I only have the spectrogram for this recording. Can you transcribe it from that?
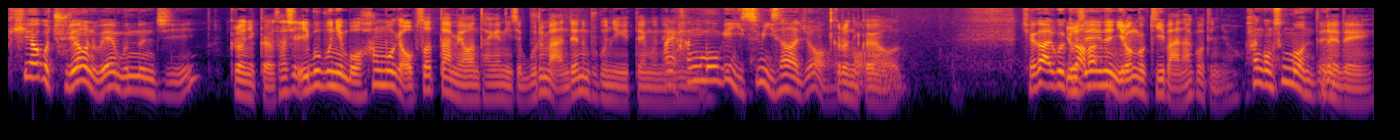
키하고 주량은 왜 묻는지 그러니까요. 사실 이 부분이 뭐 항목이 없었다면 당연히 이제 물으면 안 되는 부분이기 때문에. 아니 항목이 있으면 이상하죠. 그러니까요. 어, 제가 알고 있고 요새는 이런 거 기입 안 하거든요. 항공 승무원들. 네네.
